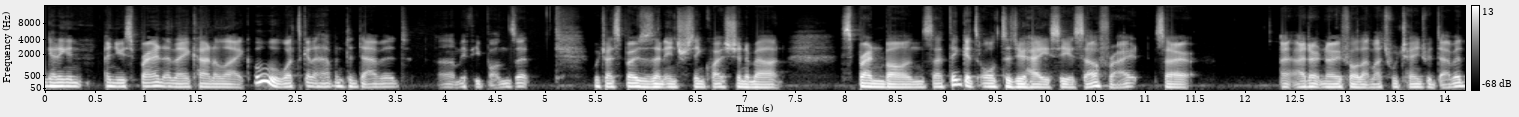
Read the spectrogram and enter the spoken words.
getting a, a new spren, and they kind of like, oh, what's going to happen to Dabbid um, if he bonds it? Which I suppose is an interesting question about spren bonds. I think it's all to do how you see yourself, right? So I, I don't know if all that much will change with Dabbid.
